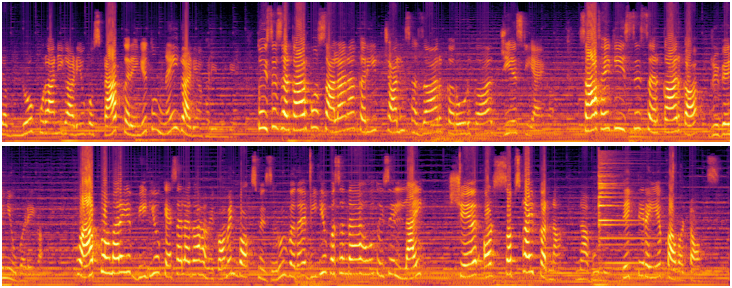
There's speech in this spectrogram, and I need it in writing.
जब लोग पुरानी गाड़ियों को स्क्रैप करेंगे तो नई गाड़ियाँ खरीदेंगे। तो इससे सरकार को सालाना करीब चालीस हज़ार करोड़ का जीएसटी आएगा। साफ़ है कि इससे सरकार का रिवेन्यू बढ़ेगा। तो आपको हमारा ये वीडियो कैसा लगा हमें कमेंट बॉक्स में ज़रूर बताएँ। वीडियो पसंद आया हो तो इसे लाइक शेयर और सब्सक्राइब करना ना भूलें देखते रहिए पावर टॉक्स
